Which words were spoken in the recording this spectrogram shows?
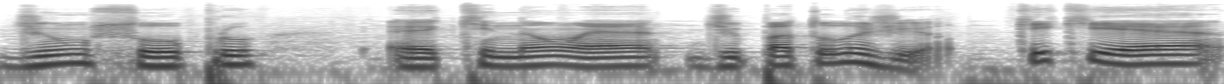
de um sopro é, que não é de patologia. O que, que é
